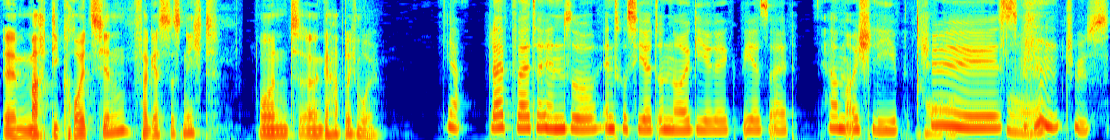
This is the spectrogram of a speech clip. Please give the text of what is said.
Ähm, macht die Kreuzchen, vergesst es nicht und äh, gehabt euch wohl. Bleibt weiterhin so interessiert und neugierig, wie ihr seid. Haben euch lieb. Oh. Tschüss. tschüss.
